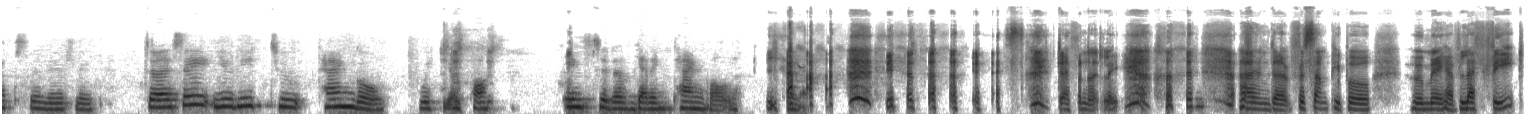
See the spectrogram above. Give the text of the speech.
Absolutely. So I say you need to tango with your thoughts instead of getting tangled. Yeah. yes, definitely. and uh, for some people who may have left feet,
